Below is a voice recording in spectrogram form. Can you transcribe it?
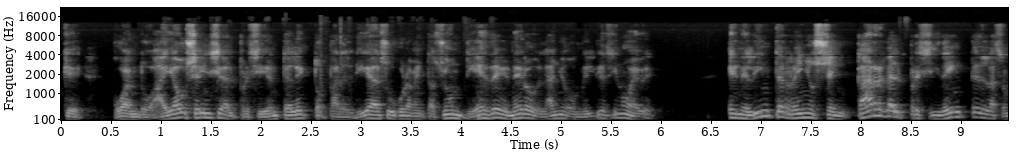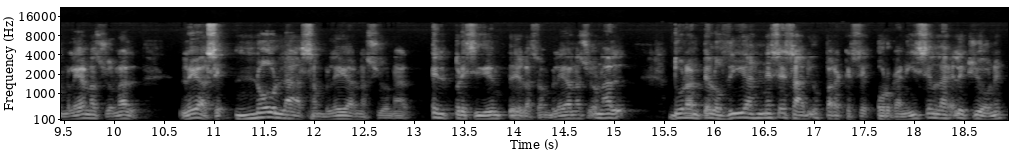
Que cuando hay ausencia del presidente electo para el día de su juramentación, 10 de enero del año 2019, en el interreño se encarga el presidente de la Asamblea Nacional, le hace no la Asamblea Nacional, el presidente de la Asamblea Nacional, durante los días necesarios para que se organicen las elecciones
